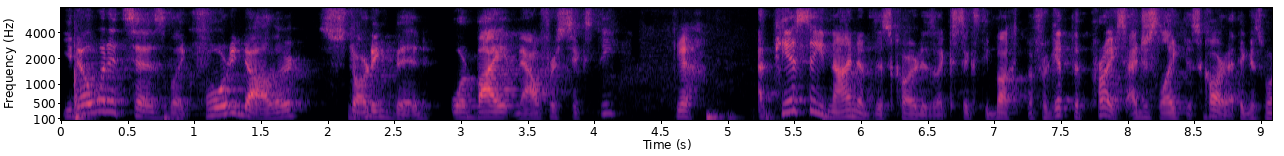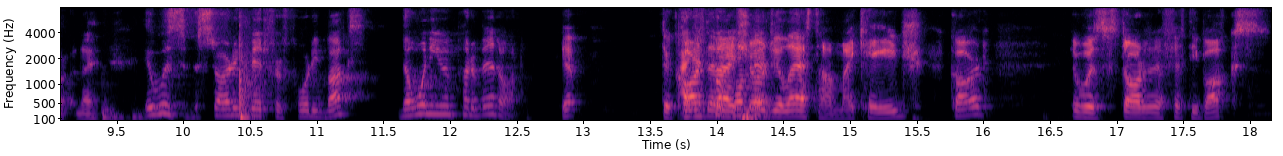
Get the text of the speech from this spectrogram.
you know when it says like forty dollar starting bid or buy it now for sixty? Yeah. A PSA nine of this card is like sixty bucks, but forget the price. I just like this card. I think it's one. I- It was starting bid for forty bucks. No one even put a bid on. Yep. The card just that I showed bid. you last time, my cage card, it was started at 50 bucks.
